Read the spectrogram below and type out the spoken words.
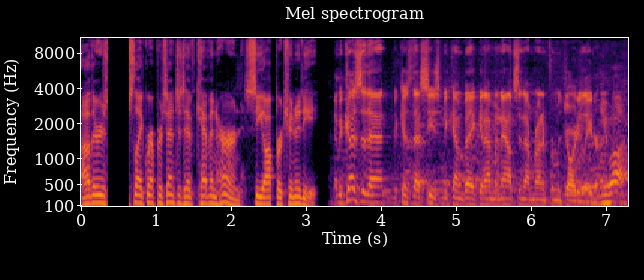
Others, like Representative Kevin Hern, see opportunity. And because of that, because that seat has become vacant, I'm announcing I'm running for majority leader. You are.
